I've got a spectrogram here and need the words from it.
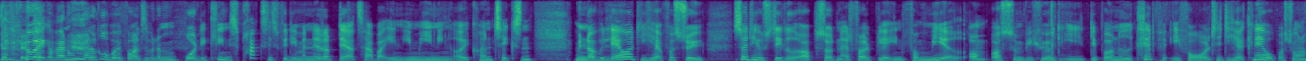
der behøver ikke at være nogen faldgrupper i forhold til, hvordan man bruger det i klinisk praksis, fordi man netop der tapper ind i mening og i konteksten. Men når vi laver de her forsøg, så er de jo stillet op sådan, at folk bliver informeret om, også som vi hørte i det båndede klip i forhold til de her knæoperationer,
